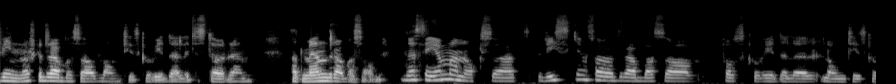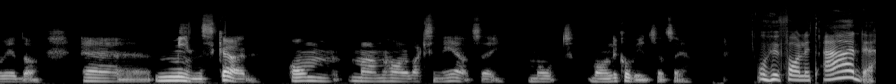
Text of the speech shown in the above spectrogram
kvinnor ska drabbas av långtidscovid är lite större än att män drabbas av det. Där ser man också att risken för att drabbas av postcovid eller långtidscovid då, eh, minskar om man har vaccinerat sig mot vanlig covid så att säga. Och hur farligt är det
